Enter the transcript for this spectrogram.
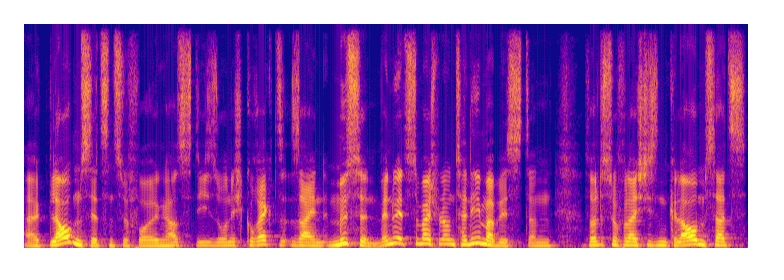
äh, Glaubenssätzen zu folgen hast, die so nicht korrekt sein müssen. Wenn du jetzt zum Beispiel ein Unternehmer bist, dann solltest du vielleicht diesen Glaubenssatz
